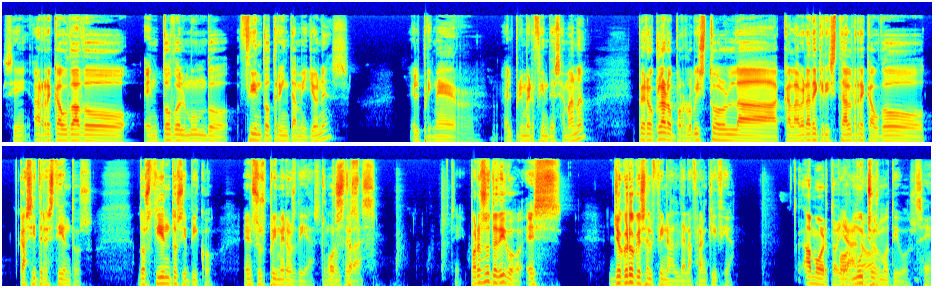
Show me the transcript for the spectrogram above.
Sí. Ha recaudado en todo el mundo 130 millones. El primer. El primer fin de semana. Pero claro, por lo visto, la calavera de cristal recaudó casi 300. 200 y pico en sus primeros días. Entonces, Ostras. Sí. Por eso te digo, es. Yo creo que es el final de la franquicia. Ha muerto Por ya. ¿no? muchos motivos. Sí.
